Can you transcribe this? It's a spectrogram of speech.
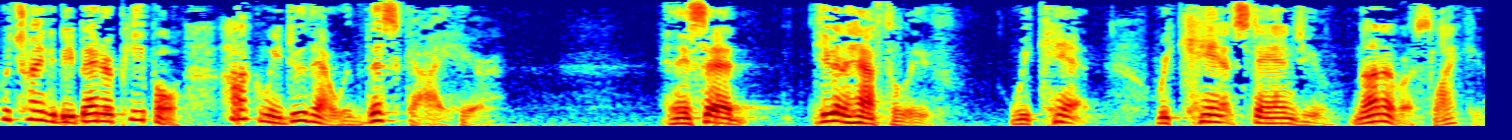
We're trying to be better people. How can we do that with this guy here? And they said, You're going to have to leave. We can't. We can't stand you. None of us like you.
